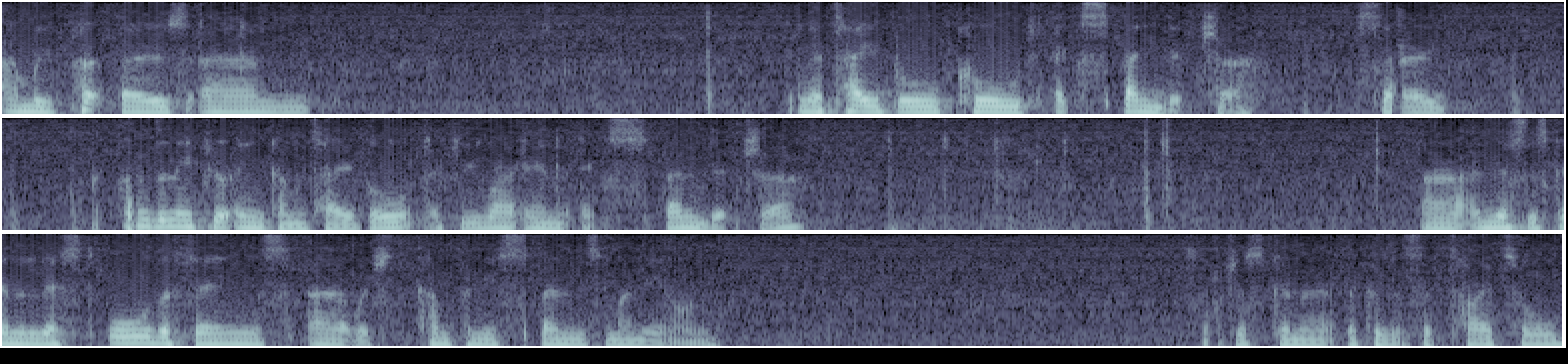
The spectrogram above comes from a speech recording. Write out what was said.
and we put those um, in a table called expenditure. So underneath your income table, if you write in expenditure, uh, and this is going to list all the things uh, which the company spends money on. So I'm just going to, because it's a title,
